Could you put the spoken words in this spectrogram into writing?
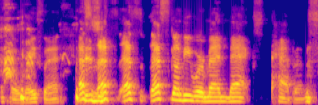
That's a wasteland. That's that's that's that's gonna be where Mad Max happens.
